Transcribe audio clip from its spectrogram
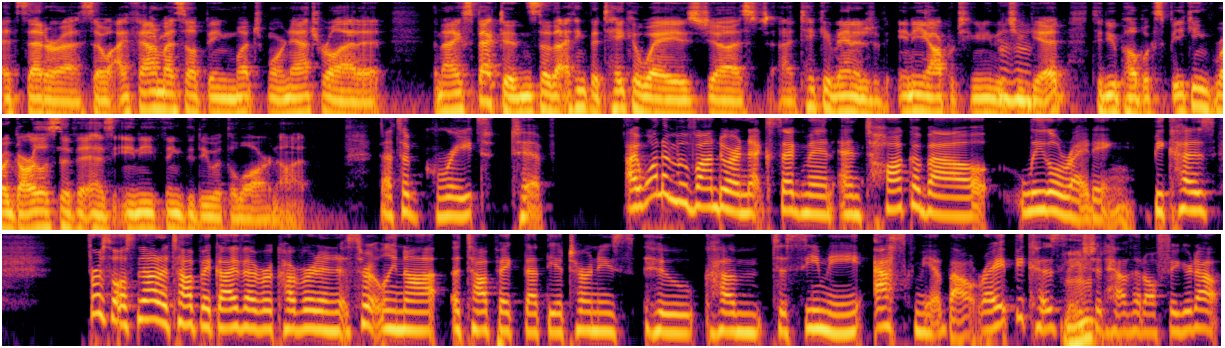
etc. So I found myself being much more natural at it than I expected. And so I think the takeaway is just uh, take advantage of any opportunity that mm-hmm. you get to do public speaking, regardless if it has anything to do with the law or not. That's a great tip. I want to move on to our next segment and talk about legal writing because First of all, it's not a topic I've ever covered, and it's certainly not a topic that the attorneys who come to see me ask me about, right? Because they mm-hmm. should have that all figured out.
